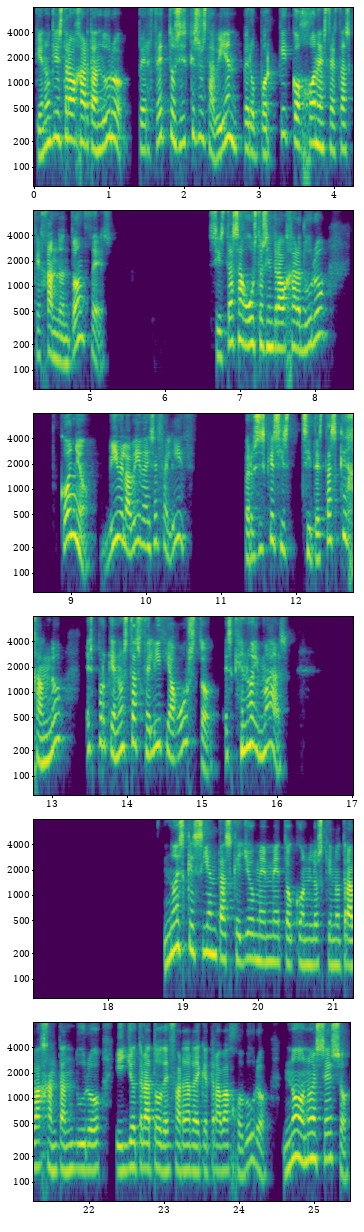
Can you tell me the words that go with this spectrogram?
¿Que no quieres trabajar tan duro? Perfecto, si es que eso está bien, pero ¿por qué cojones te estás quejando entonces? Si estás a gusto sin trabajar duro, coño, vive la vida y sé feliz. Pero si es que si, te estás quejando es porque no estás feliz y a gusto, es que no hay más. No es que sientas que yo me meto con los que no trabajan tan duro y yo trato de fardar de que trabajo duro. No, no es eso.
